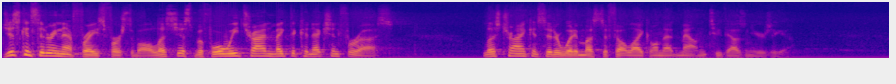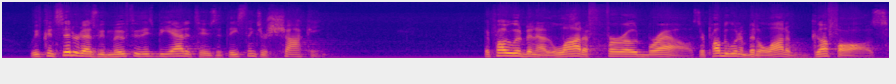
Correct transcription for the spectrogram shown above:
just considering that phrase, first of all, let's just, before we try and make the connection for us, let's try and consider what it must have felt like on that mountain 2,000 years ago. We've considered as we've moved through these Beatitudes that these things are shocking. There probably would have been a lot of furrowed brows. There probably would have been a lot of guffaws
